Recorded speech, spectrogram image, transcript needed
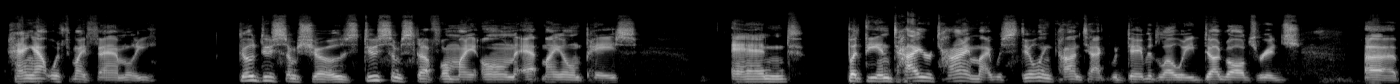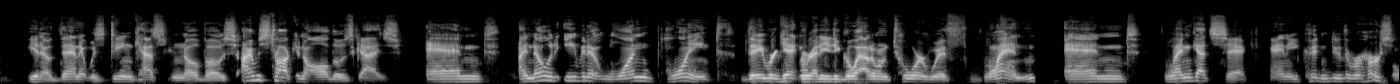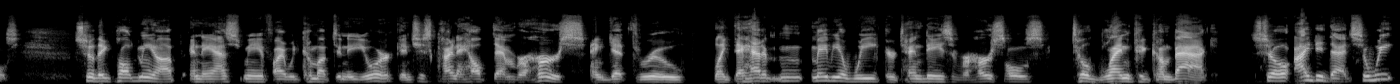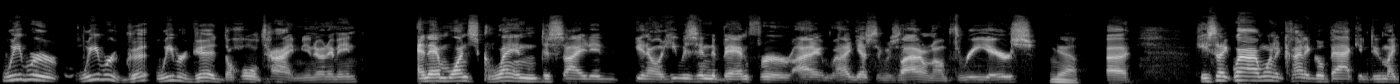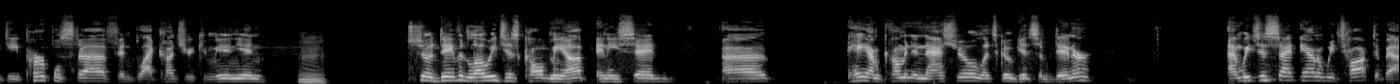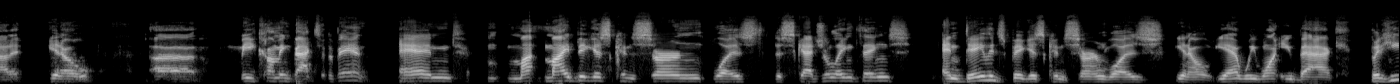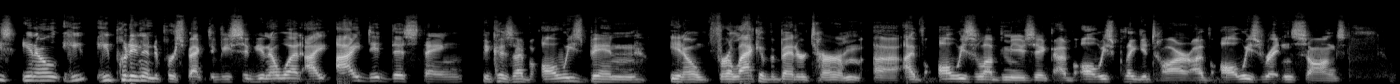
hang out with my family, go do some shows, do some stuff on my own at my own pace. And but the entire time I was still in contact with David Lowy, Doug Aldrich, uh, you know, then it was Deen Castronovos. I was talking to all those guys. And I know it, even at one point they were getting ready to go out on tour with Glenn, and Glenn got sick and he couldn't do the rehearsals. So they called me up and they asked me if I would come up to New York and just kind of help them rehearse and get through. Like they had a, maybe a week or 10 days of rehearsals till Glenn could come back. So I did that. So we we were we were good we were good the whole time, you know what I mean? And then once Glenn decided, you know, he was in the band for I I guess it was I don't know, 3 years yeah, uh, he's like, well, I want to kind of go back and do my Deep Purple stuff and Black Country Communion. Mm. So David Lowy just called me up and he said, uh, hey, I'm coming to Nashville. Let's go get some dinner. And we just sat down and we talked about it, you know, uh, me coming back to the band. And my, my biggest concern was the scheduling things. And David's biggest concern was, you know, yeah, we want you back. But he's, you know, he he put it into perspective. He said, you know what, I I did this thing because I've always been you know, for lack of a better term, uh, I've always loved music. I've always played guitar. I've always written songs.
